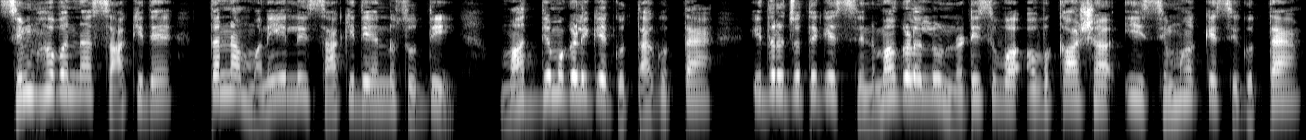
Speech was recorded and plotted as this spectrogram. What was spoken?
ಸಿಂಹವನ್ನ ಸಾಕಿದೆ, ತನ್ನ ಮನೆಯಲ್ಲಿ ಸಾಕಿದೆ ಅನ್ನೋ ಸುದ್ದಿ ಮಾಧ್ಯಮಗಳಿಗೆ ಗೊತ್ತಾಗುತ್ತೆ. ಇದರ ಜೊತೆಗೆ ಸಿನಿಮಾಗಳಲ್ಲೂ ನಟಿಸುವ ಅವಕಾಶ ಈ ಸಿಂಹಕ್ಕೆ ಸಿಗುತ್ತೆ?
